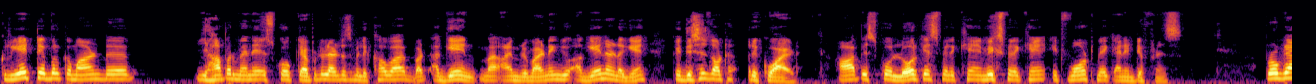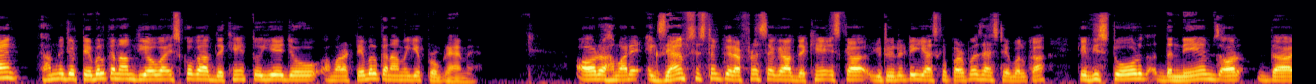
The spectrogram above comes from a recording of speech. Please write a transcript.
کریٹ ٹیبل کمانڈ یہاں پر میں نے اس کو کیپٹل لیٹرس میں لکھا ہوا ہے but again I am reminding you again and again کہ دس از ناٹ ریکوائرڈ آپ اس کو لوور کیس میں لکھیں مکس میں لکھیں it won't make any difference program ہم نے جو ٹیبل کا نام دیا ہوا ہے اس کو اگر آپ دیکھیں تو یہ جو ہمارا ٹیبل کا نام ہے یہ پروگرام ہے اور ہمارے ایگزام سسٹم کے ریفرنس سے اگر آپ دیکھیں اس کا یوٹیلٹی یا اس کا پرپز ہے اس ٹیبل کا کہ وی اسٹور دا نیمز اور the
